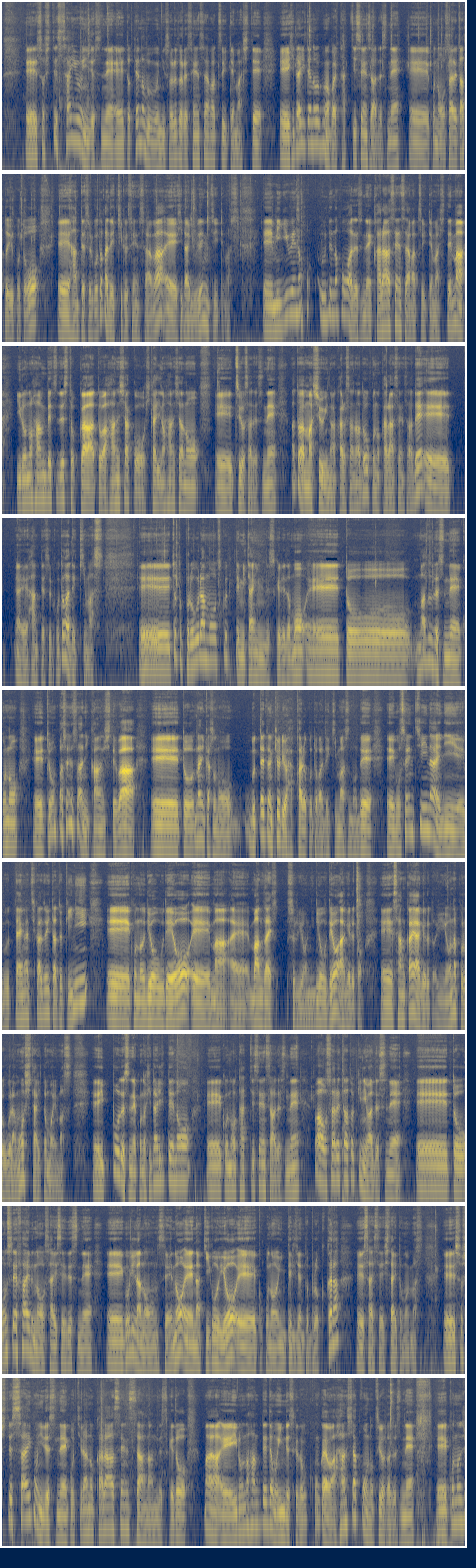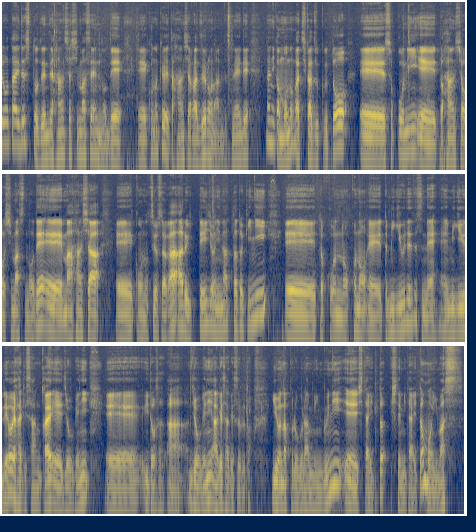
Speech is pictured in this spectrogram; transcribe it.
えー、そして左右にですね、えーと、手の部分にそれぞれセンサーがついてまして、えー、左手の部分はこれタッチセンサーですね、えー、この押されたということを、え判定することができるセンサーが、え左腕についてます。え、右上の腕の方はですね、カラーセンサーがついてまして、まあ、色の判別ですとか、あとは反射光、光の反射の、えー、強さですね、あとはま周囲の明るさなどをこのカラーセンサーで、えーえー、判定することができます。えー、ちょっとプログラムを作ってみたいんですけれども、えーと、まずですね、この、えー、超音波センサーに関しては、えーと、何かその物体との距離を測ることができますので、えー、5センチ以内に物体が近づいたときに、えー、この両腕を、えー、まあ、えー、万歳するように両腕を上げると、え、3回上げるというようなプログラムをしたいと思います。え、一方ですね、この左手の、え、このタッチセンサーですね、は押された時にはですね、えーと、音声ファイルの再生ですね、えー、ゴリラの音声の、えー、鳴き声を、えー、ここのインテリジェントブロックから、え再生したいと思います。えそして最後にですね、こちらのカラーセンサーなんですけど、まあ、えー、色の判定でもいいんですけど、今回は反射光の強さですね。えー、この状態ですと全然反射しませんので、え、この距離だと反射がゼロなんですね。で、何か物が近づくと、えそこに、えーと、反射をしますので、えまあ、反射、えー、光の強さがある一定以上になったときに、えーと、このこの、えーと、右腕ですね、えー、右腕をやはり3回、えー、上下に、えー、移動さあ上下に上げ下げするというようなプログラミングに、えー、したいとしてみたいと思います。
